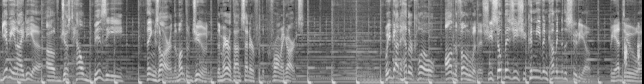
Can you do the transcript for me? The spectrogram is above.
give you an idea of just how busy things are in the month of June, the Marathon Center for the Performing Arts. We've got Heather Clow on the phone with us. She's so busy she couldn't even come into the studio. We had to uh,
